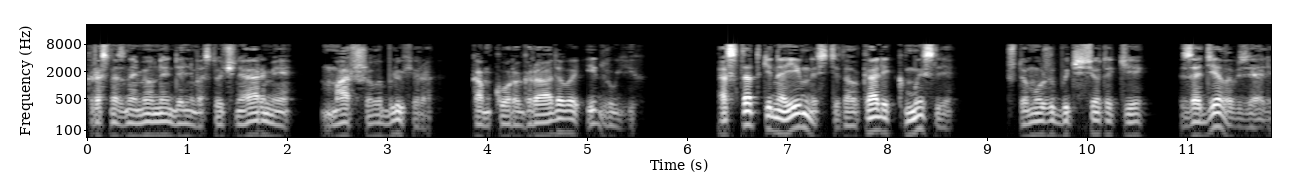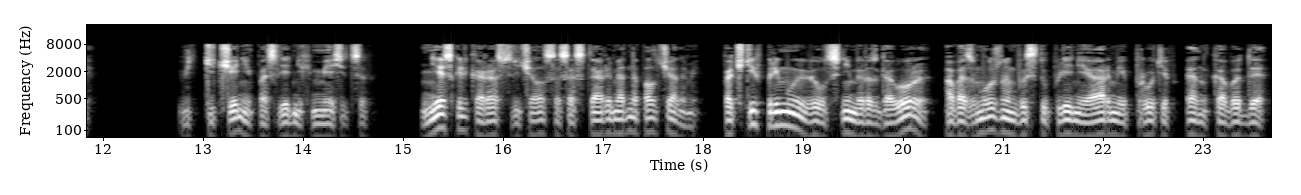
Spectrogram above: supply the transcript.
краснознаменной дальневосточной армии маршала Блюхера, Комкора Градова и других. Остатки наивности толкали к мысли, что, может быть, все-таки за дело взяли. Ведь в течение последних месяцев несколько раз встречался со старыми однополчанами, почти впрямую вел с ними разговоры о возможном выступлении армии против НКВД.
